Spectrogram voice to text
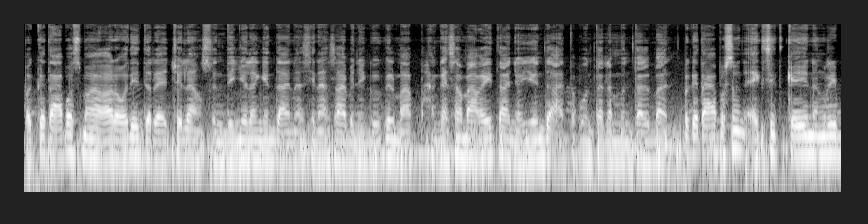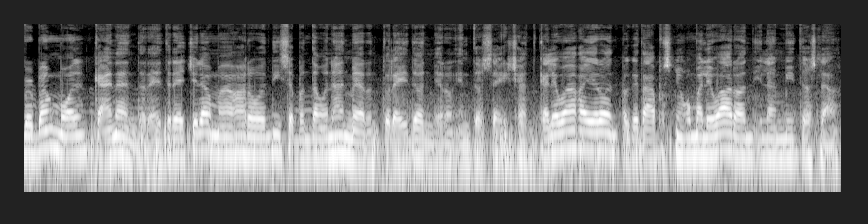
Pagkatapos mga karodi, diretso lang, sundin nyo lang yung daan na sinasabi ng Google Map hanggang sa makita nyo yung daan papunta ng Muntalban. Pagkatapos nun, exit kayo ng Riverbank Mall, kanan, dire-diretso lang mga karodi, sa bandang unahan meron tulay doon, merong intersection. Kaliwa kayo ron, pagkatapos nyo kumaliwa ron, ilang meters lang,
